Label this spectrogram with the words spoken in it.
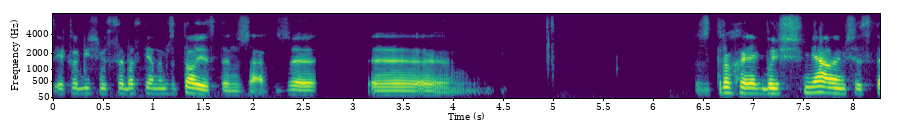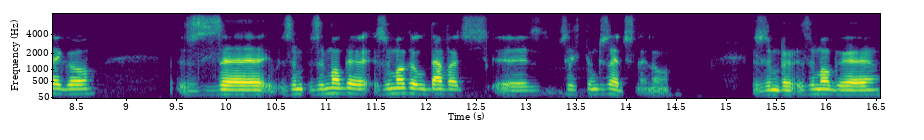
jak robiliśmy z Sebastianem, że to jest ten żart, że, yy, że trochę jakby śmiałem się z tego, że, że, że, mogę, że mogę udawać, yy, że jestem grzeczny. No że, że mogę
